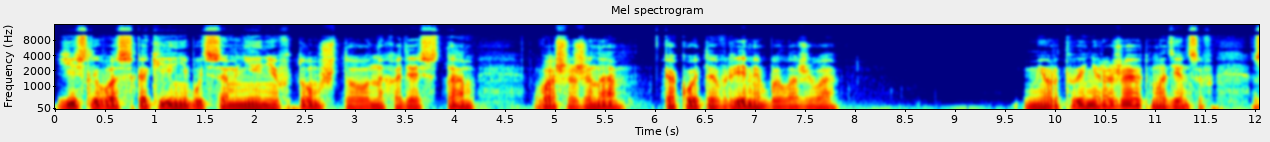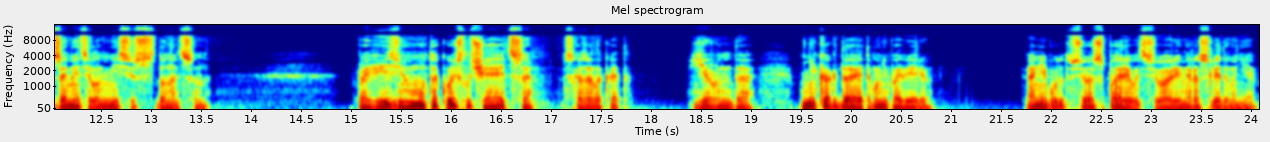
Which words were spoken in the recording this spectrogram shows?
Есть ли у вас какие-нибудь сомнения в том, что, находясь там, ваша жена какое-то время была жива? «Мертвые не рожают младенцев», — заметила миссис Дональдсон. «По-видимому, такое случается», — сказала Кэт. «Ерунда. Никогда этому не поверю. Они будут все оспаривать во время расследования».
